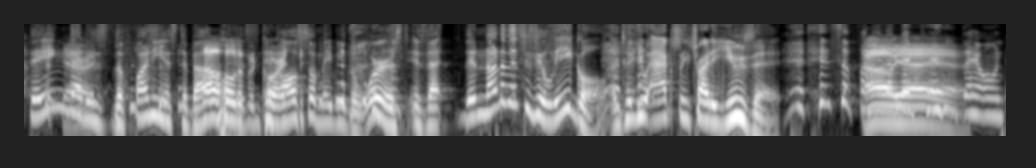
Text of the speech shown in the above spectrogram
thing Yeah, that right. is the funniest about That'll hold this, up in and also maybe the worst, is that none of this is illegal until you actually try to use it. it's so funny Oh, that yeah, they print yeah. their own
